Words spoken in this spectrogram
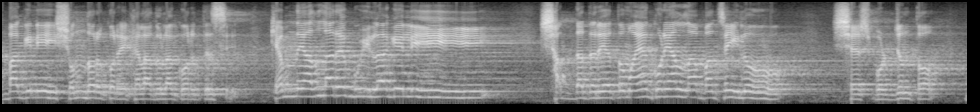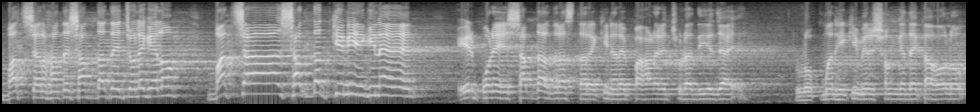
বাগিনী সুন্দর করে খেলাধুলা করতেছে। কেমনে আল্লাহরে বুইলা গেলি? সাদ্দাদের এত মায়া করে আল্লাহ বাঁচাইল। শেষ পর্যন্ত বাদশার হাতে সাদ্দাতে চলে গেল। বাদশাহ সাদ্দাতকে নিয়ে গেলেন। এরপরে সাদ্দাত রাস্তার কিনারে পাহাড়ের চূড়া দিয়ে যায়। লোকমান হিকিমের সঙ্গে দেখা হলো।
